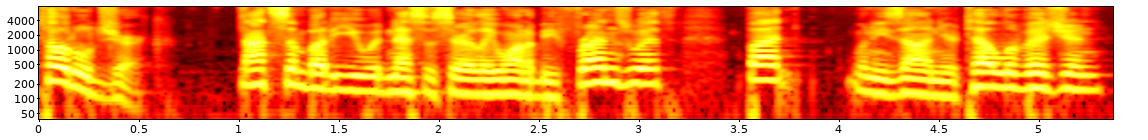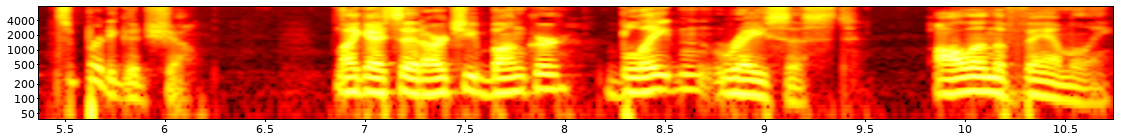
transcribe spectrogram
Total jerk. Not somebody you would necessarily want to be friends with, but when he's on your television, it's a pretty good show. Like I said, Archie Bunker, blatant racist. All in the Family,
